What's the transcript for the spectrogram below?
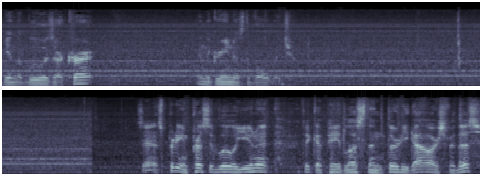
Again, the blue is our current and the green is the voltage. So yeah, it's a pretty impressive little unit. I think I paid less than $30 for this.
